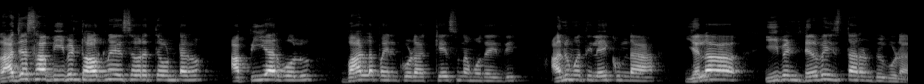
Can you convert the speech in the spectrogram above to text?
రాజాసాబ్ ఈవెంట్ ఆర్గనైజర్స్ ఎవరైతే ఉంటారో ఆ పిఆర్ఓలు వాళ్ళపైన కూడా కేసు నమోదైంది. అనుమతి లేకుండా ఎలా ఈవెంట్ నిర్వహిస్తారంటూ కూడా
